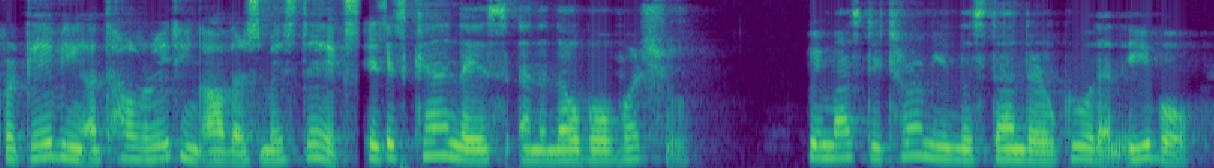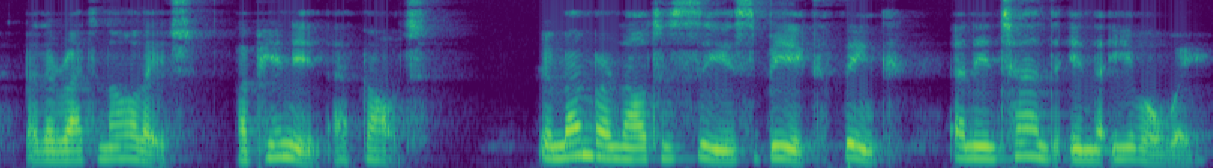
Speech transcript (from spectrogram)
Forgiving and tolerating others' mistakes is kindness and a noble virtue. We must determine the standard of good and evil by the right knowledge, opinion, and thought. Remember not to see, speak, think, and intend in the evil way,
